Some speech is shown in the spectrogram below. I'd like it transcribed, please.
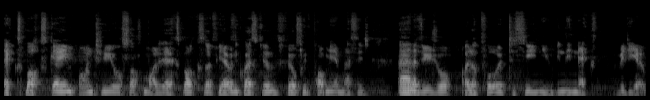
Xbox game onto your soft modded Xbox. So if you have any questions, feel free to pop me a message. And as usual, I look forward to seeing you in the next video.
